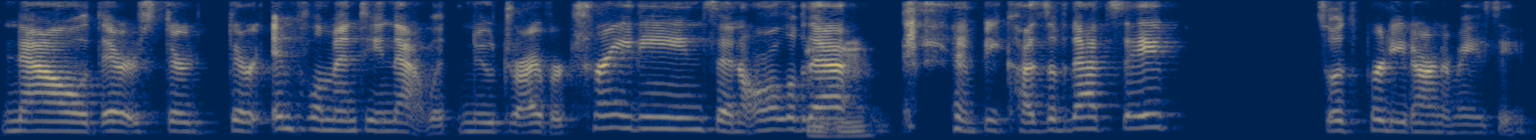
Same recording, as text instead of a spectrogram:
now there's they're they're implementing that with new driver trainings and all of that mm-hmm. because of that save. So it's pretty darn amazing.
